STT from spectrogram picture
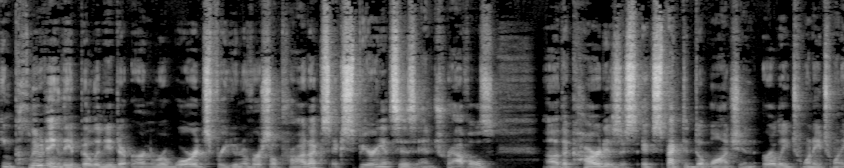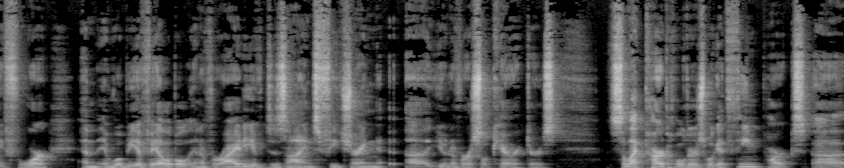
including the ability to earn rewards for Universal products, experiences, and travels. Uh, the card is expected to launch in early 2024, and it will be available in a variety of designs featuring uh, Universal characters. Select cardholders will get theme parks uh,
